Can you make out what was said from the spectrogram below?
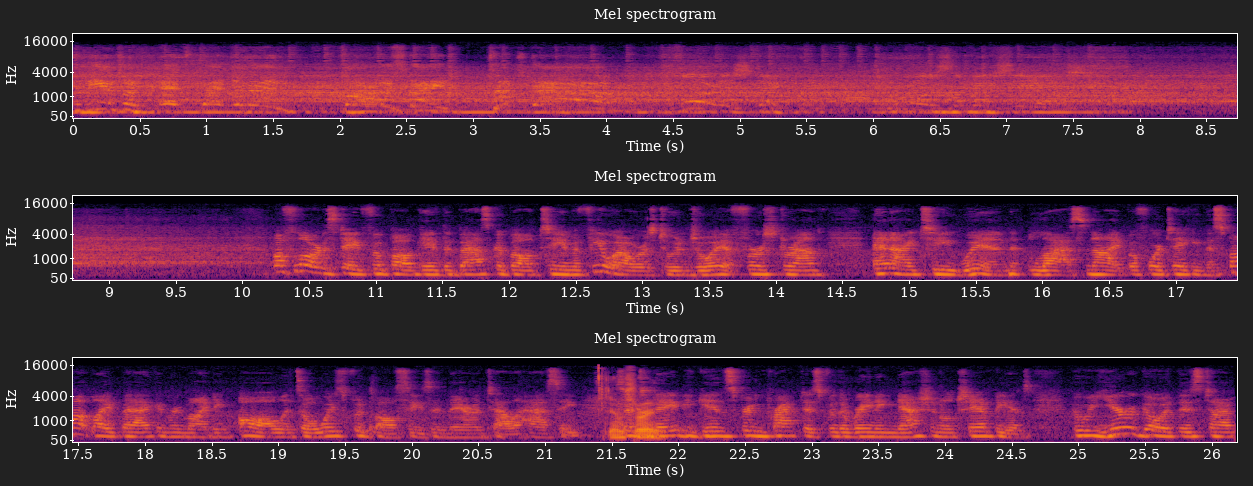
to the end zone. It's Benjamin! Florida State! Touchdown! Florida State the BCS. A Florida State football gave the basketball team a few hours to enjoy a first-round NIT win last night before taking the spotlight back and reminding all it's always football season there in Tallahassee. I'm so sorry. today begins spring practice for the reigning national champions, who a year ago at this time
